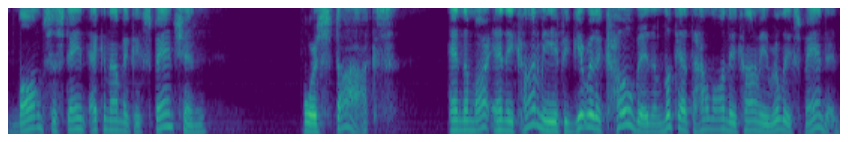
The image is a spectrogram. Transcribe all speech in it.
long sustained economic expansion for stocks and the mar- and the economy. If you get rid of COVID and look at the, how long the economy really expanded,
